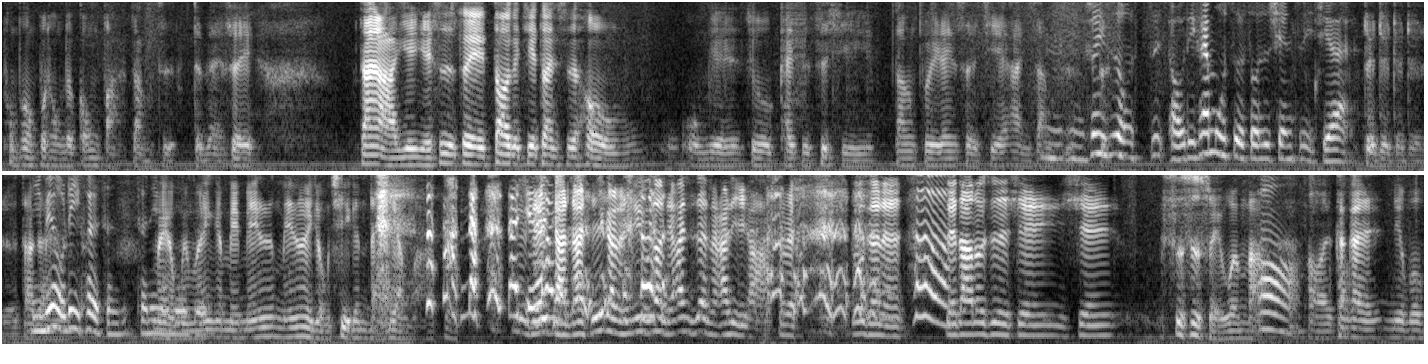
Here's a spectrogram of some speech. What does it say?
碰碰不同的工法，这样子，对不对？所以当然啊，也也是所以到一个阶段之后。我们也就开始自己当 freelancer 接案这样子，嗯嗯，所以你是从自哦离开慕氏的时候是先自己接案，对对对对对，你没有立刻成成立没有没有没有，应，该没没没那个勇气跟胆量吧？那显然他们谁敢啊？谁敢？你知道你案子在哪里啊？对不对？不可能。对，大家都是先先试试水温嘛。哦。哦，看看你有没有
